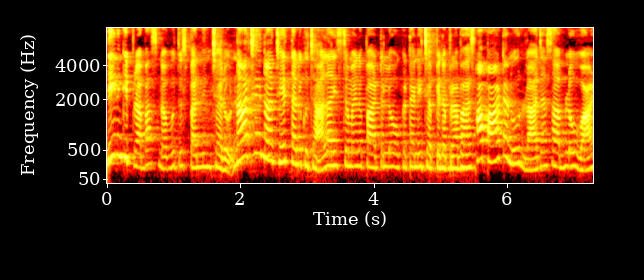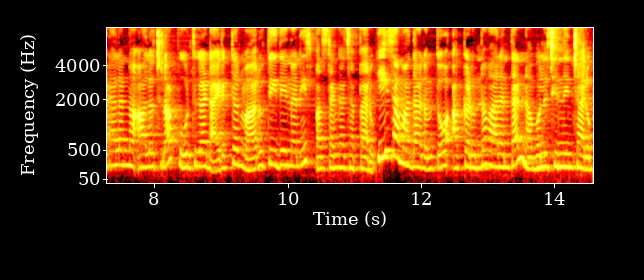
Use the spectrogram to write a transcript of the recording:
దీనికి ప్రభాస్ నవ్వుతూ స్పందించారు. నాచే నాచే తనకు చాలా ఇష్టమైన పాటల్లో ఒకటని చెప్పిన ప్రభాస్ ఆ పాటను రాజాసాబ్లో వాడాలన్న ఆలోచన పూర్తిగా డైరెక్టర్ మారుతీదేనని స్పష్టంగా చెప్పారు. ఈ సమాధానంతో అక్కడున్న వారంతా నవ్వులు చిందించారు.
